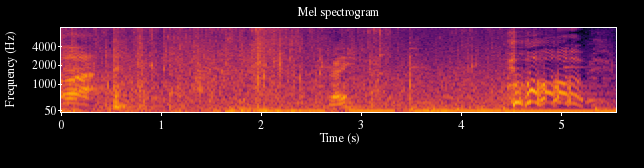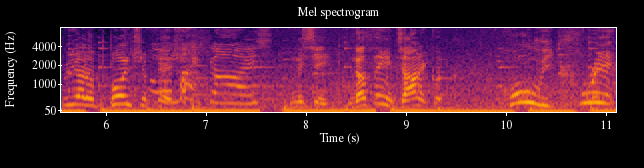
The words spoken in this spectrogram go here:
Ah. Ready? We got a bunch of fish. Oh fish. my gosh. Let me see. Nothing exotic. Look. Holy crit.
